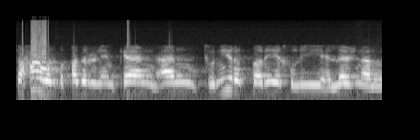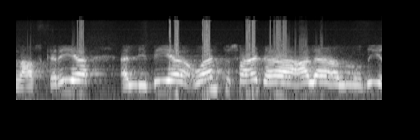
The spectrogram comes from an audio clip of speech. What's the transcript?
تحاول بقدر الإمكان أن تنير الطريق للجنة العسكرية الليبية وأن تساعدها على المضي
